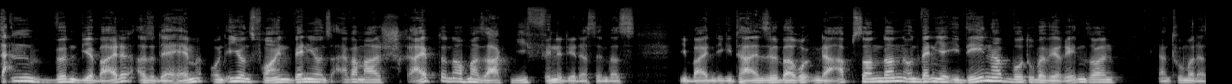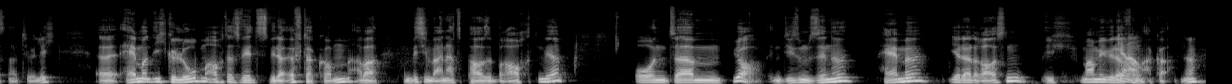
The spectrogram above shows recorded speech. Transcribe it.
dann würden wir beide, also der Helm und ich uns freuen, wenn ihr uns einfach mal schreibt und auch mal sagt, wie findet ihr das denn, was die beiden digitalen Silberrücken da absondern. Und wenn ihr Ideen habt, worüber wir reden sollen, dann tun wir das natürlich. Äh, Helm und ich geloben auch, dass wir jetzt wieder öfter kommen, aber ein bisschen Weihnachtspause brauchten wir. Und ähm, ja, in diesem Sinne, Häme, ihr da draußen, ich mache mich wieder genau. vom Acker. Ne?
